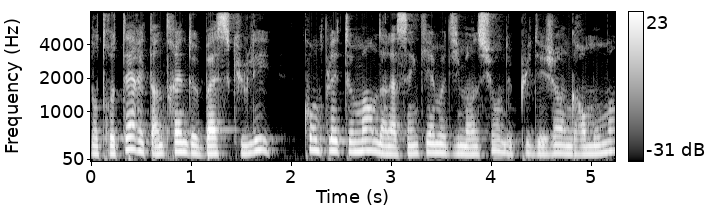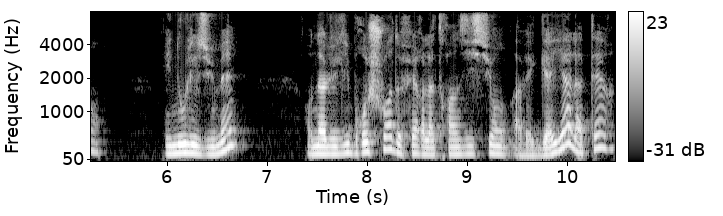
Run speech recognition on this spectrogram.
Notre Terre est en train de basculer complètement dans la cinquième dimension depuis déjà un grand moment. Et nous les humains, on a le libre choix de faire la transition avec Gaïa, la Terre,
